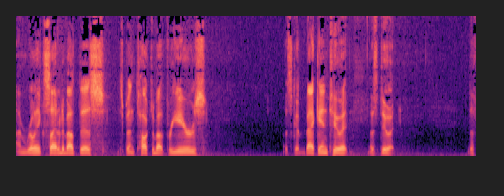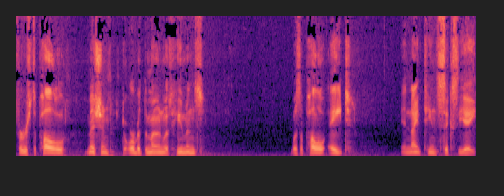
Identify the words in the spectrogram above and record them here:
I'm really excited about this. It's been talked about for years. Let's get back into it. Let's do it. The first Apollo mission to orbit the moon with humans was Apollo 8 in 1968.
